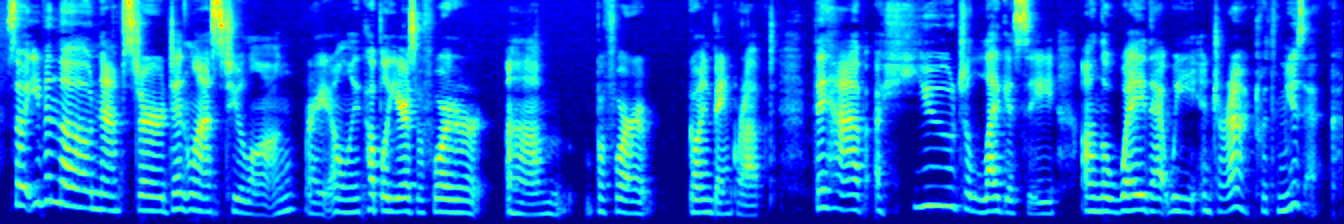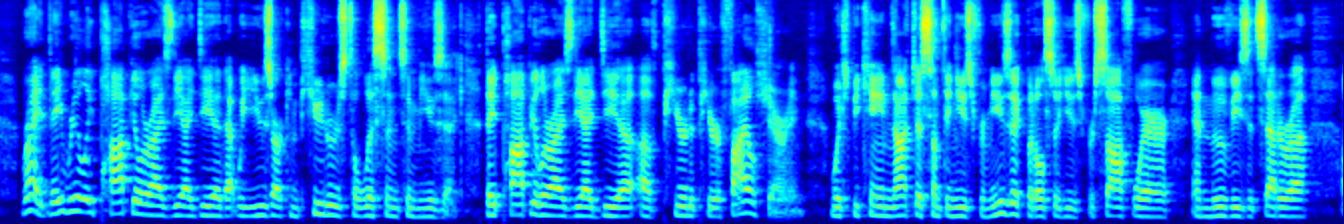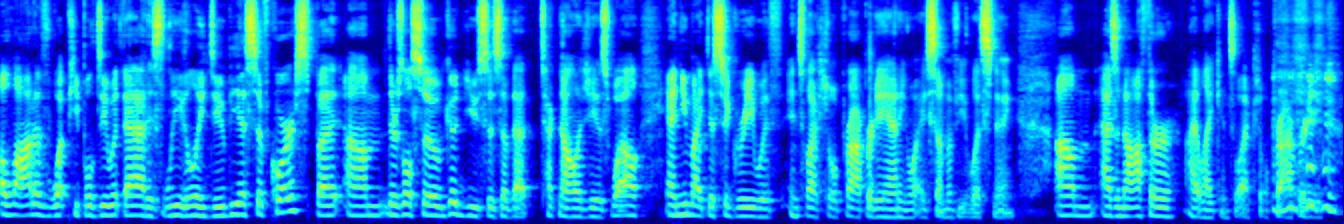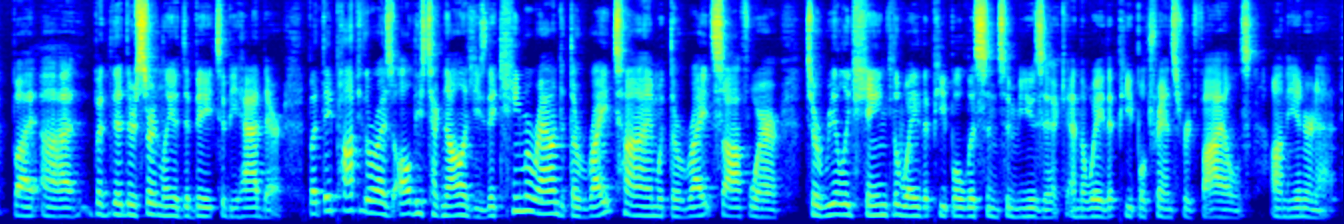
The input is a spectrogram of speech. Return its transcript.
So even though Napster didn't last too long, right, only a couple years before um, before going bankrupt, they have a huge legacy on the way that we interact with music. Right. They really popularized the idea that we use our computers to listen to music. They popularized the idea of peer to peer file sharing, which became not just something used for music, but also used for software and movies, etc a lot of what people do with that is legally dubious, of course, but um, there's also good uses of that technology as well. And you might disagree with intellectual property anyway, some of you listening. Um, as an author, I like intellectual property, but uh, but th- there's certainly a debate to be had there. But they popularized all these technologies. They came around at the right time with the right software to really change the way that people listen to music and the way that people transferred files on the internet.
